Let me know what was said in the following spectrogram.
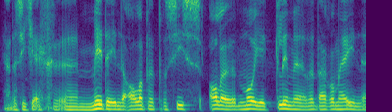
ja. dan zit je echt uh, midden in de Alpen. Precies alle mooie klimmen daaromheen, uh,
